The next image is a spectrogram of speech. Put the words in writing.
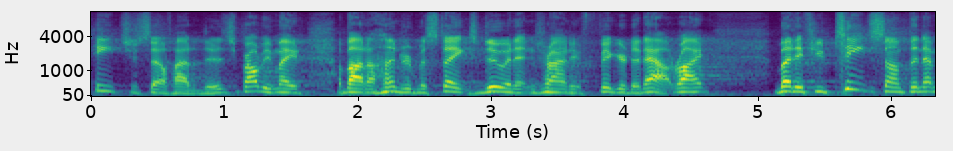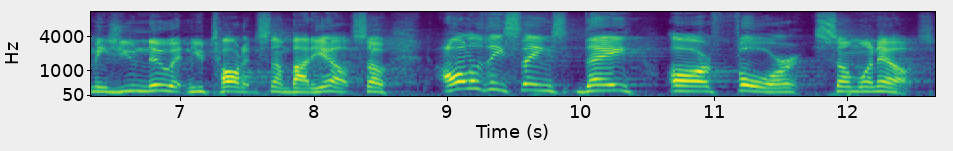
teach yourself how to do this. You probably made about 100 mistakes doing it and trying to figure it out, right? But if you teach something, that means you knew it and you taught it to somebody else. So all of these things, they are for someone else.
